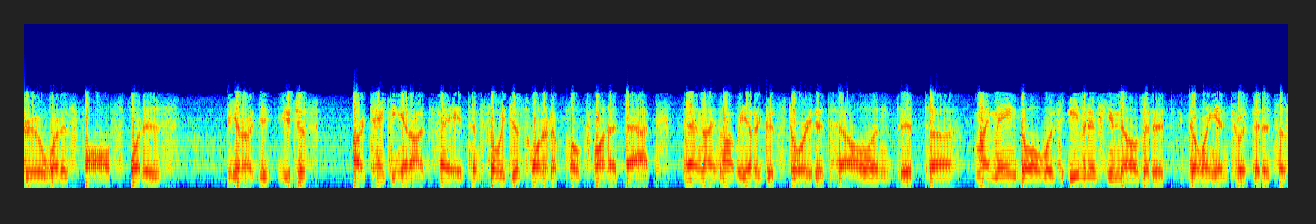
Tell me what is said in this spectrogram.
true, what is false, what is you know you, you just are taking it on faith, and so we just wanted to poke fun at that. And I thought we had a good story to tell. And it, uh, my main goal was, even if you know that it going into it that it's a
